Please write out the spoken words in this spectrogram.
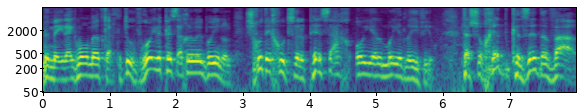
ממילא הגמור אומרת כך, כתוב, רוי לפסח אוי בוינון, שחוטי חוץ ולפסח אוי אל מויד לא הביאו. אתה שוחט כזה דבר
